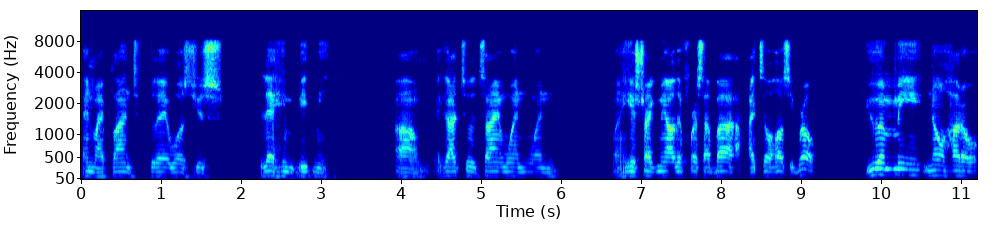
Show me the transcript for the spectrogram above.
and my plan today was just let him beat me. Um, it got to a time when when when he struck me out the first at bat, I told Hussey, bro, you and me know how to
